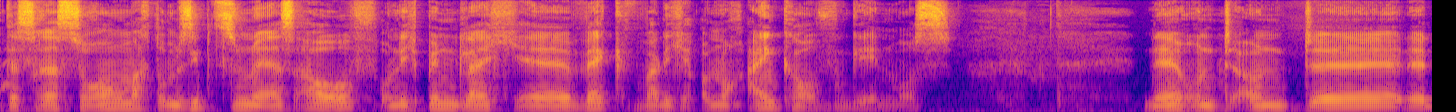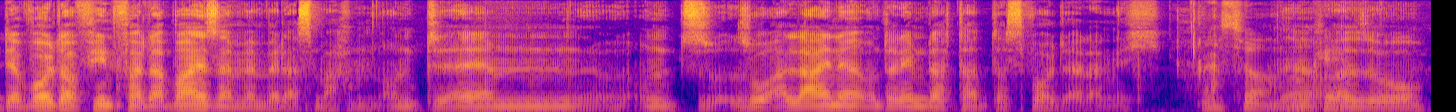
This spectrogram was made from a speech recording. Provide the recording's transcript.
das Restaurant macht um 17 Uhr erst auf und ich bin gleich äh, weg, weil ich auch noch einkaufen gehen muss. Ne, und und äh, der wollte auf jeden Fall dabei sein, wenn wir das machen. Und, ähm, und so, alleine unter dem Dach, das- das wollte er dann nicht. Ach so, Ne? okay. Also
